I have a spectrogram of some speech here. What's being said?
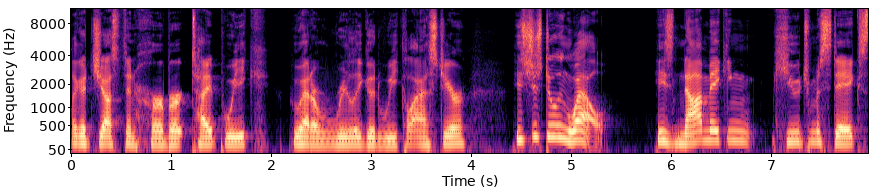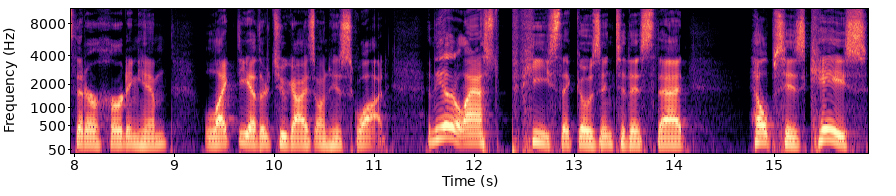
like a Justin Herbert type week who had a really good week last year. He's just doing well. He's not making huge mistakes that are hurting him like the other two guys on his squad. And the other last piece that goes into this that helps his case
